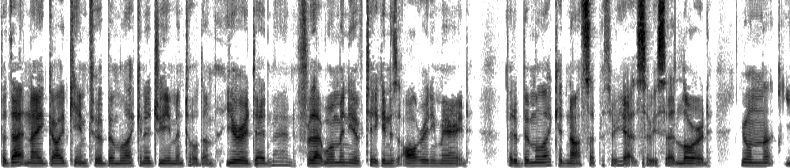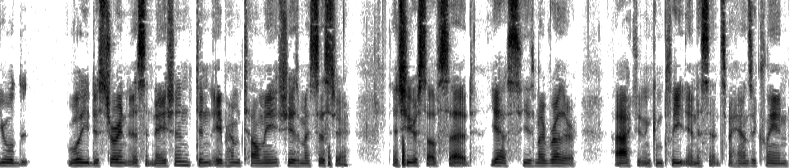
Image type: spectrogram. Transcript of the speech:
But that night God came to Abimelech in a dream and told him, You are a dead man, for that woman you have taken is already married. But Abimelech had not slept with her yet, so he said, Lord, you will not, you will will you destroy an innocent nation? Didn't Abraham tell me she is my sister? And she herself said, Yes, he is my brother. I acted in complete innocence. My hands are clean.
